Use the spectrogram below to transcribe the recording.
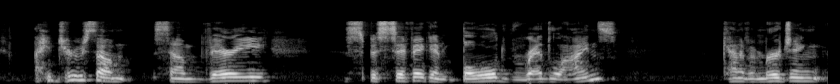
I drew some some very specific and bold red lines kind of emerging.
